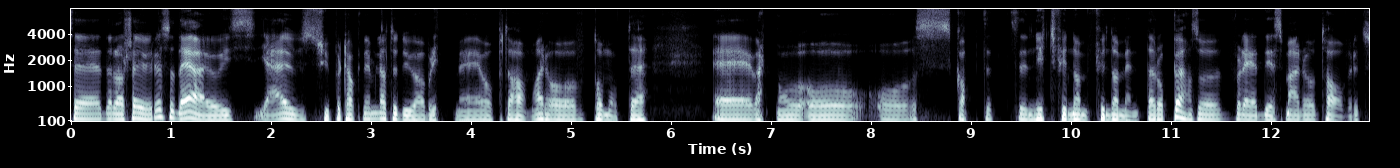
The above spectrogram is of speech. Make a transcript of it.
det lar seg gjøre. Så det er jo, jeg er jo supertakknemlig at du har blitt med opp til Hamar og på en måte eh, vært med og, og, skapt et nytt fundament der oppe. Altså, for det det som er å ta over et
